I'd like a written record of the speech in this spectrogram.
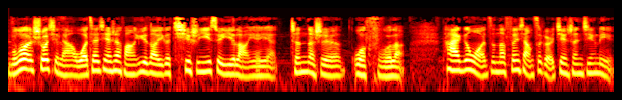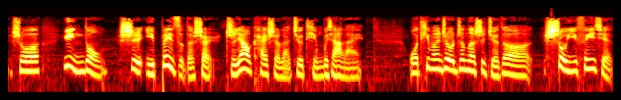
不过说起来，我在健身房遇到一个七十一岁一老爷爷，真的是我服了。他还跟我在那分享自个儿健身经历，说运动是一辈子的事儿，只要开始了就停不下来。我听完之后真的是觉得受益匪浅，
